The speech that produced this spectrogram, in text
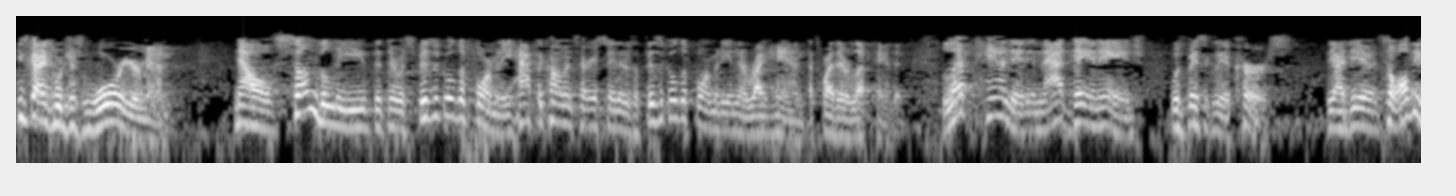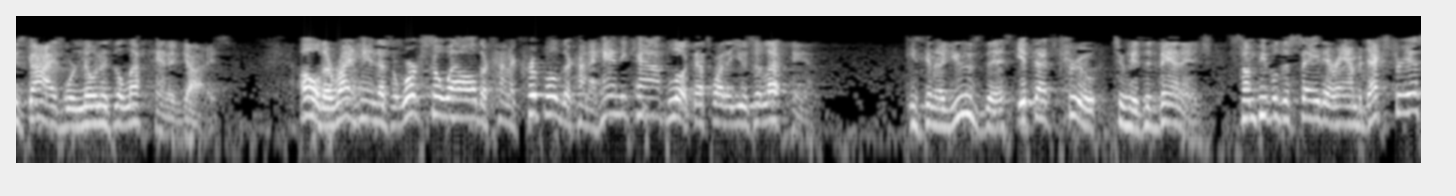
These guys were just warrior men. Now, some believe that there was physical deformity. Half the commentaries say there's a physical deformity in their right hand. That's why they were left-handed. Left-handed in that day and age was basically a curse. The idea, so all these guys were known as the left-handed guys. Oh, their right hand doesn't work so well. They're kind of crippled. They're kind of handicapped. Look, that's why they use their left hand. He's going to use this, if that's true, to his advantage. Some people just say they're ambidextrous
